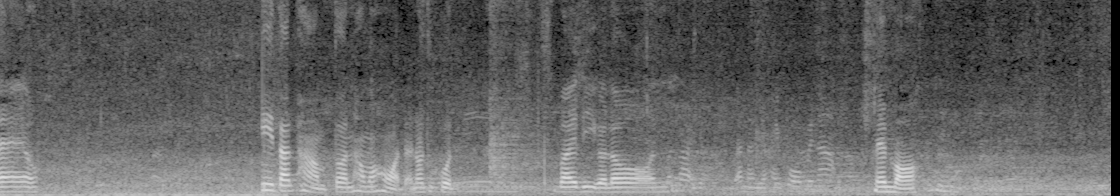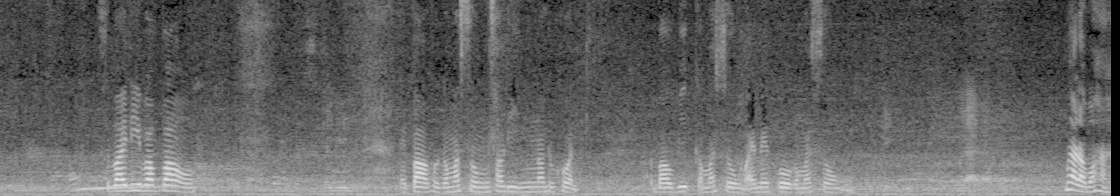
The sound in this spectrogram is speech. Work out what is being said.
แล้ว นี่ตัดผ่ามตอนเฮามาหอดอะเนาะทุกคน บายดีก็ร้อนอันนั้นอยากให้พ่อไปน้ำแม่นหมอสบายดีเปล่าเป่าไอเป่าเพิ่นก็มาส่งซาลิงเนาะทุกคนเบาวิกก็มาส่งไอเมโกก็มาส่ง เมื่อเราบ่ค่ะ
